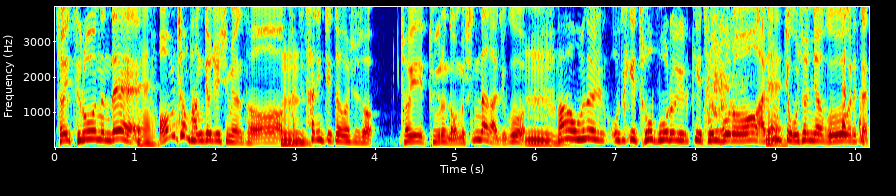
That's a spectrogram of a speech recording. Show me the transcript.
저희 들어오는데 네. 엄청 반겨주시면서 음. 같이 사진 찍자고 해주셔서 저희 둘은 너무 신나가지고 음. 아 오늘 어떻게 저 보러 이렇게 저희 보러 아침 네. 일찍 오셨냐고 그랬더니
